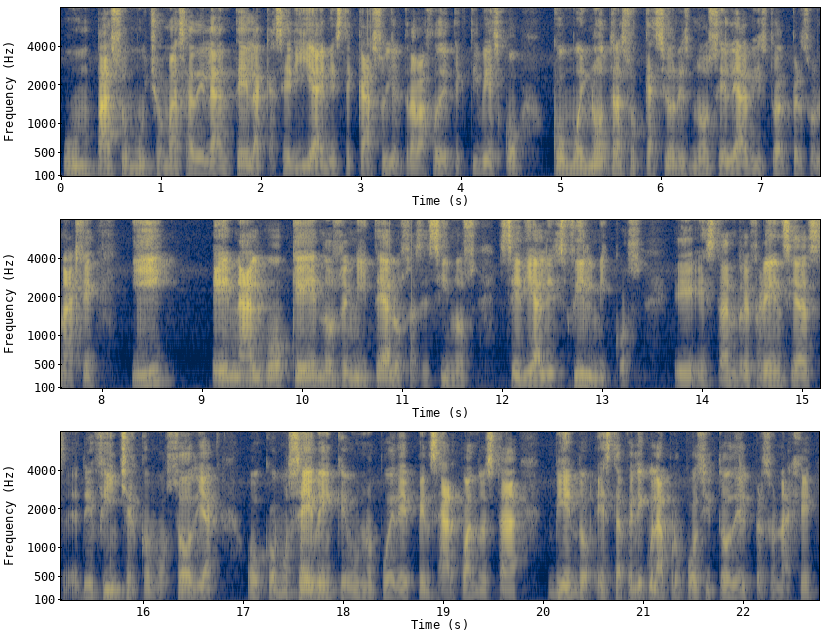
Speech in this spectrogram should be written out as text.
un paso mucho más adelante. La cacería en este caso y el trabajo detectivesco, como en otras ocasiones no se le ha visto al personaje y en algo que nos remite a los asesinos seriales fílmicos. Eh, están referencias de Fincher como Zodiac o como Seven que uno puede pensar cuando está viendo esta película a propósito del personaje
